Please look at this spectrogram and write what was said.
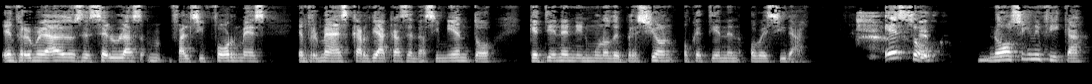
enfermedades de células falciformes, enfermedades cardíacas de nacimiento, que tienen inmunodepresión o que tienen obesidad. Eso no significa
